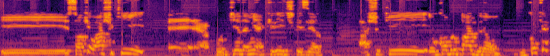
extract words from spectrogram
E só que eu acho que, é, porque da minha crítica esse acho que eu cobro padrão. Em qualquer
